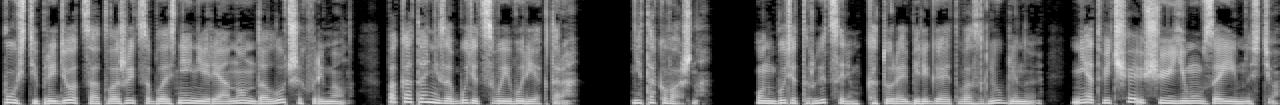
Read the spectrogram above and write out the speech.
Пусть и придется отложить соблазнение Рианон до лучших времен, пока та не забудет своего ректора. Не так важно. Он будет рыцарем, который оберегает возлюбленную, не отвечающую ему взаимностью.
